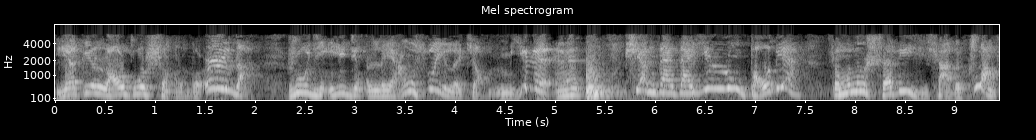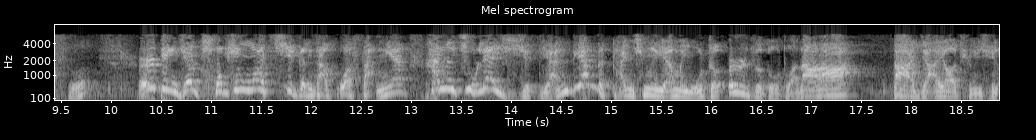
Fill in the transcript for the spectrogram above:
也给老主生了个儿子。如今已经两岁了，叫米珍。现在在银龙宝殿，怎么能舍得一下子撞死？而并且楚平王既跟他过三年，还能就连一点点的感情也没有？这儿子都多大了？大家要听清，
